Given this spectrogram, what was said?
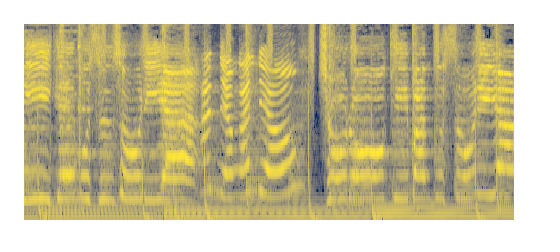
이게 무슨 소리야 안녕 안녕 초록이 방구 소리야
